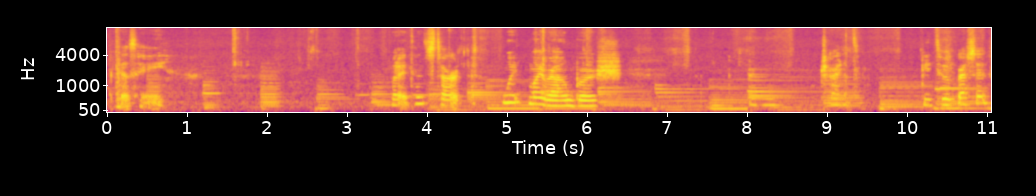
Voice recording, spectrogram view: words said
Because hey, but I then start with my round brush and try not to be too aggressive,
